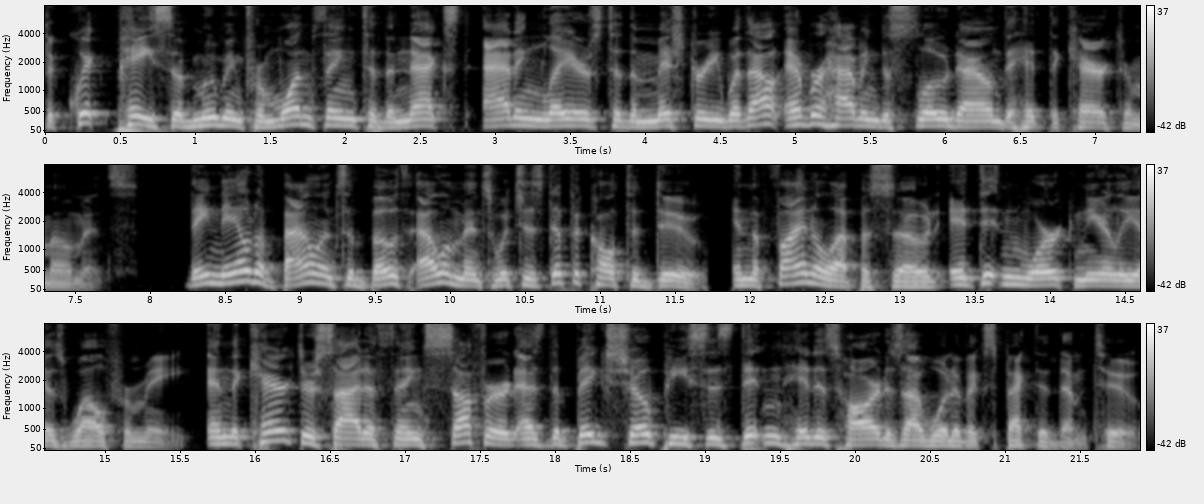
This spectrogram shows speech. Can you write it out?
The quick pace of moving from one thing to the next, adding layers to the mystery without ever having to slow down to hit the character moments. They nailed a balance of both elements, which is difficult to do. In the final episode, it didn't work nearly as well for me. And the character side of things suffered as the big showpieces didn't hit as hard as I would have expected them to.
